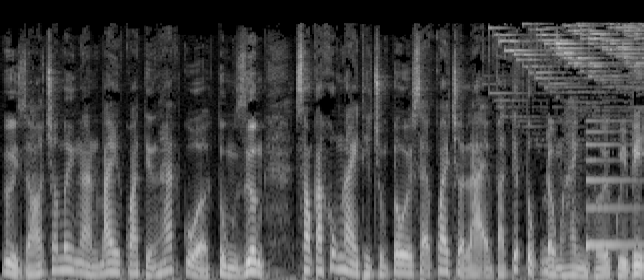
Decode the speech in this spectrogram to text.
Gửi gió cho mây ngàn bay qua tiếng hát của Tùng Dương. Sau ca khúc này thì chúng tôi sẽ quay trở lại và tiếp tục đồng hành với quý vị.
